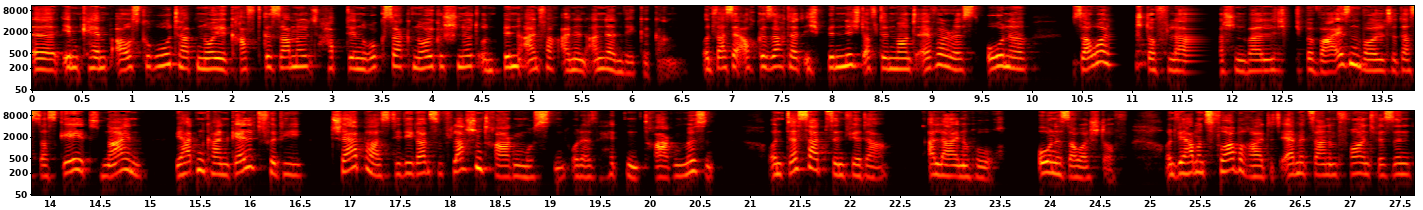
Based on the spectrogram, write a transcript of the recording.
äh, im Camp ausgeruht, habe neue Kraft gesammelt, habe den Rucksack neu geschnürt und bin einfach einen anderen Weg gegangen. Und was er auch gesagt hat, ich bin nicht auf den Mount Everest ohne Sauerstoffflaschen, weil ich beweisen wollte, dass das geht. Nein, wir hatten kein Geld für die Sherpas, die die ganzen Flaschen tragen mussten oder hätten tragen müssen. Und deshalb sind wir da alleine hoch, ohne Sauerstoff. Und wir haben uns vorbereitet, er mit seinem Freund. Wir sind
